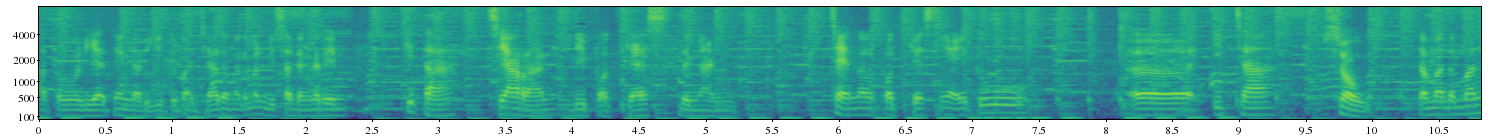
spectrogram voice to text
atau lihatnya nggak di YouTube aja. Teman-teman bisa dengerin kita siaran di podcast dengan channel podcastnya itu uh, Ica Show. Teman-teman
